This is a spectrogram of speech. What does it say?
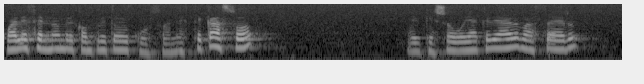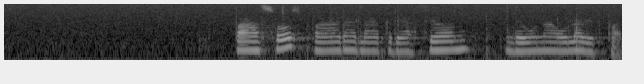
¿Cuál es el nombre completo del curso? En este caso, el que yo voy a crear va a ser Pasos para la creación de una aula virtual.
